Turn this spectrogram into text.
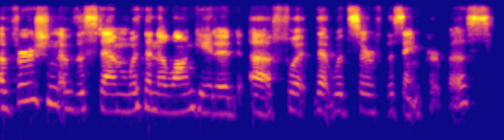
a version of the stem with an elongated uh, foot that would serve the same purpose.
